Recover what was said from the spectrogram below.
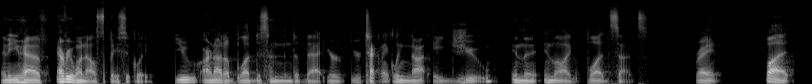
And then you have everyone else basically you are not a blood descendant of that. You're you're technically not a Jew in the in the like blood sense, right? But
